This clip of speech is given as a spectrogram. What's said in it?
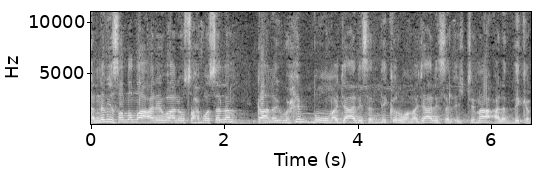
النبي صلى الله عليه وآله وصحبه وسلم كان يحب مجالس الذكر ومجالس الاجتماع على الذكر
